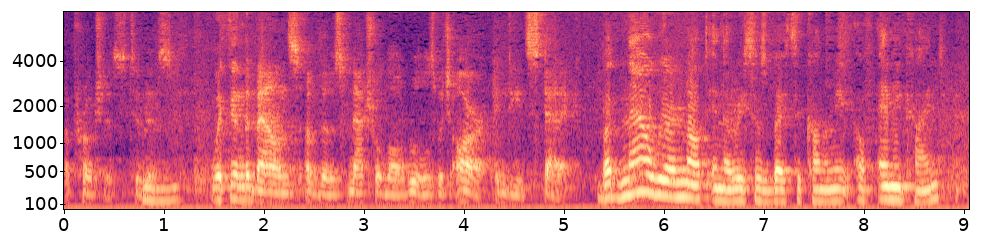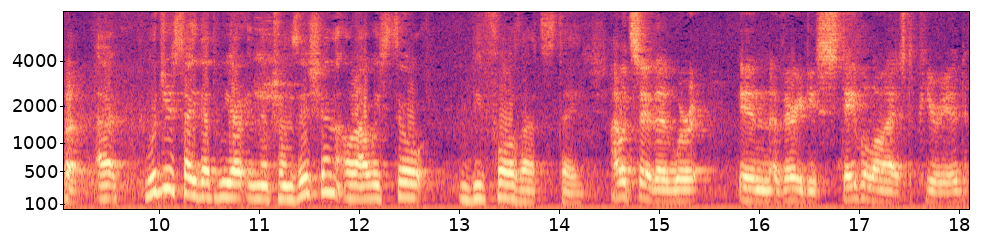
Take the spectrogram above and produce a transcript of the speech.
approaches to this mm-hmm. within the bounds of those natural law rules, which are indeed static. But now we are not in a resource-based economy of any kind. uh, would you say that we are in a transition, or are we still before that stage? I would say that we're in a very destabilized period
